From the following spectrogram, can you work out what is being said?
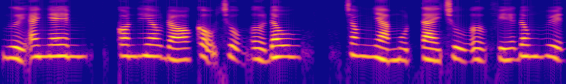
Người anh em, con heo đó cậu trộm ở đâu? Trong nhà một tài chủ ở phía đông huyện.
